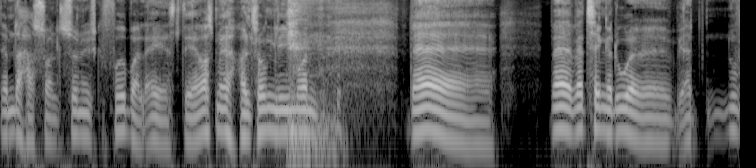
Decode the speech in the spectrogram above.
dem, der har solgt Sønderjysk Fodbold AS. Det er også med at holde tungen lige i munden. Hvad, hvad, hvad tænker du, øh, at nu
